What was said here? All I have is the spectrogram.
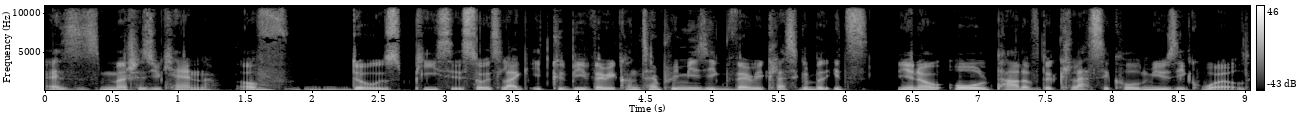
as much as you can of those pieces. So it's like it could be very contemporary music, very classical, but it's you know all part of the classical music world.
